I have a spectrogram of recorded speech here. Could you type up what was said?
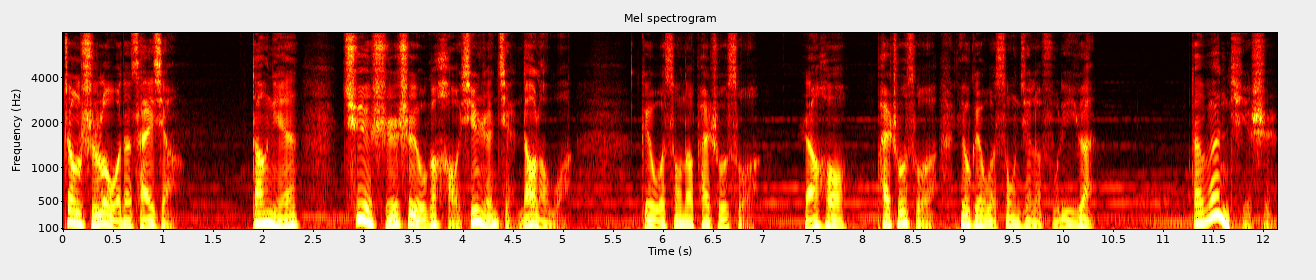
证实了我的猜想。当年确实是有个好心人捡到了我，给我送到派出所，然后。派出所又给我送进了福利院，但问题是，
